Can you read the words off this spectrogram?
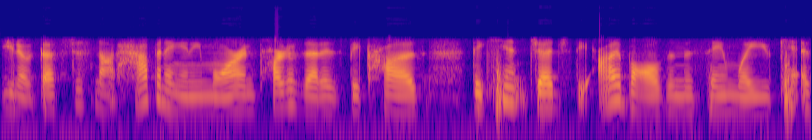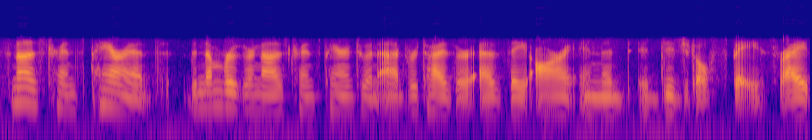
you know, that's just not happening anymore. And part of that is because they can't judge the eyeballs in the same way you can. It's not as transparent. The numbers are not as transparent to an advertiser as they are in a, a digital space, right?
